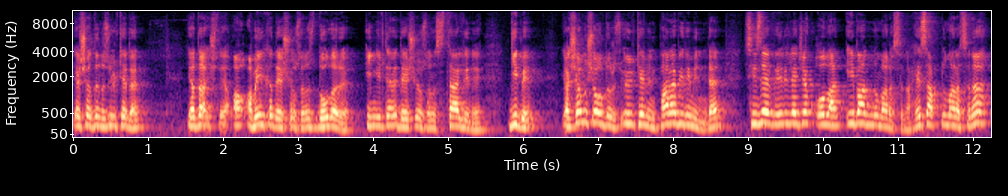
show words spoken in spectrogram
yaşadığınız ülkeden ya da işte Amerika'da yaşıyorsanız doları, İngiltere'de yaşıyorsanız sterlini gibi yaşamış olduğunuz ülkenin para biriminden size verilecek olan IBAN numarasına, hesap numarasına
